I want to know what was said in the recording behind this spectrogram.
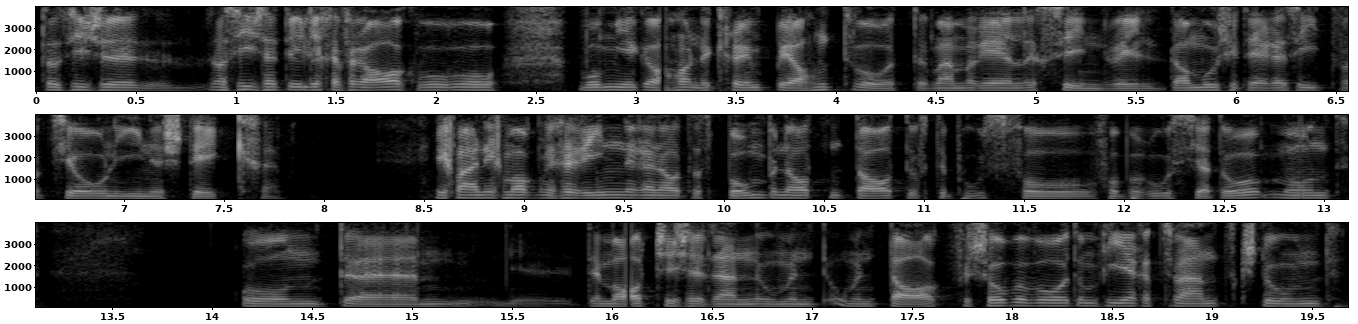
das ist, eine, das ist natürlich eine Frage, wo, wo, wo wir gar nicht können beantworten wenn wir ehrlich sind, weil da muss in dieser Situation stecken. Ich meine, ich mag mich erinnern an das Bombenattentat auf den Bus von, von Borussia Dortmund und ähm, der Match ist ja dann um einen, um einen Tag verschoben worden, um 24 Stunden,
